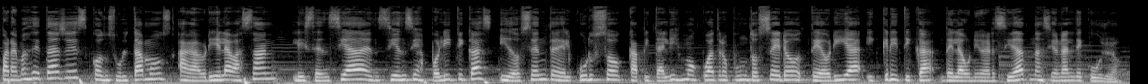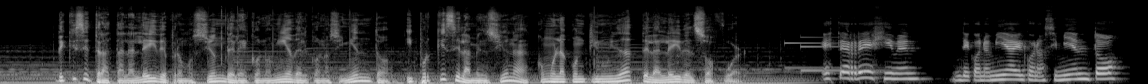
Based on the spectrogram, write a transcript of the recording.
Para más detalles, consultamos a Gabriela Bazán, licenciada en Ciencias Políticas y docente del curso Capitalismo 4.0, Teoría y Crítica de la Universidad Nacional de Cuyo. ¿De qué se trata la Ley de Promoción de la Economía del Conocimiento y por qué se la menciona como la continuidad de la Ley del Software? Este régimen de economía del conocimiento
